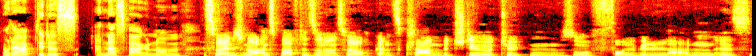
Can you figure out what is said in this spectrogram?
Oder habt ihr das anders wahrgenommen? Es war ja nicht nur angstbehaftet, sondern es war auch ganz klar mit Stereotypen so vollgeladen. Es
